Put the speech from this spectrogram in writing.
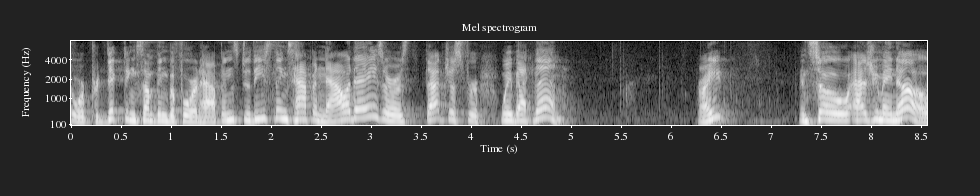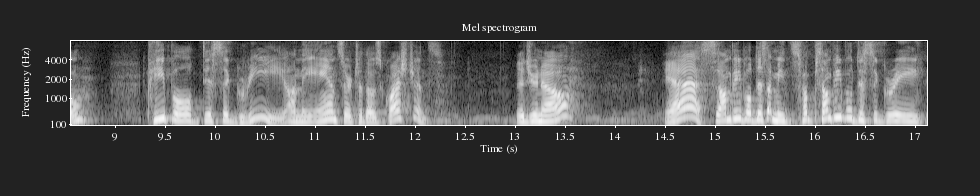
or predicting something before it happens, do these things happen nowadays, or is that just for way back then? Right? And so, as you may know, people disagree on the answer to those questions. Did you know? Yes, some people dis- I mean, some, some people disagree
